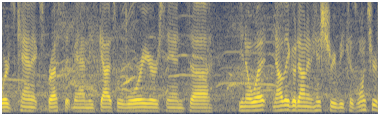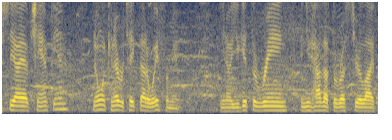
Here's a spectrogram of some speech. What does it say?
words can't express it, man. These guys were warriors, and uh, you know what? Now they go down in history because once you're a CIF champion, no one can ever take that away from you. You know, you get the ring, and you have that the rest of your life.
